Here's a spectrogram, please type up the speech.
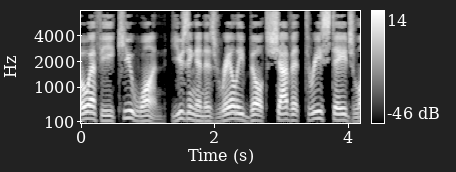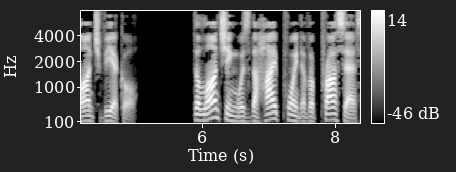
Ofeq-1, using an Israeli-built Shavit three-stage launch vehicle. The launching was the high point of a process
